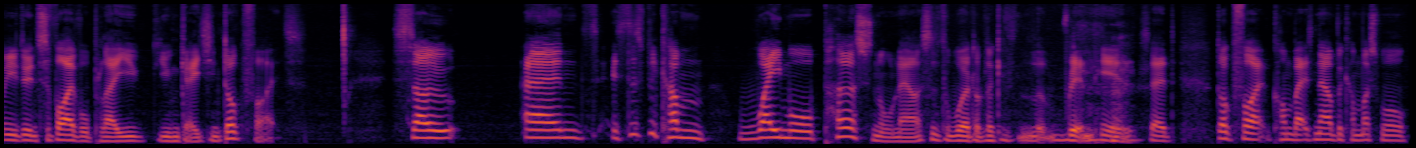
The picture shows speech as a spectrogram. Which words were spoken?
when you're doing survival play, you, you engage in dogfights. So, and it's just become way more personal now. This is the word I'm looking written here. Hmm. It said dogfight combat has now become much more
